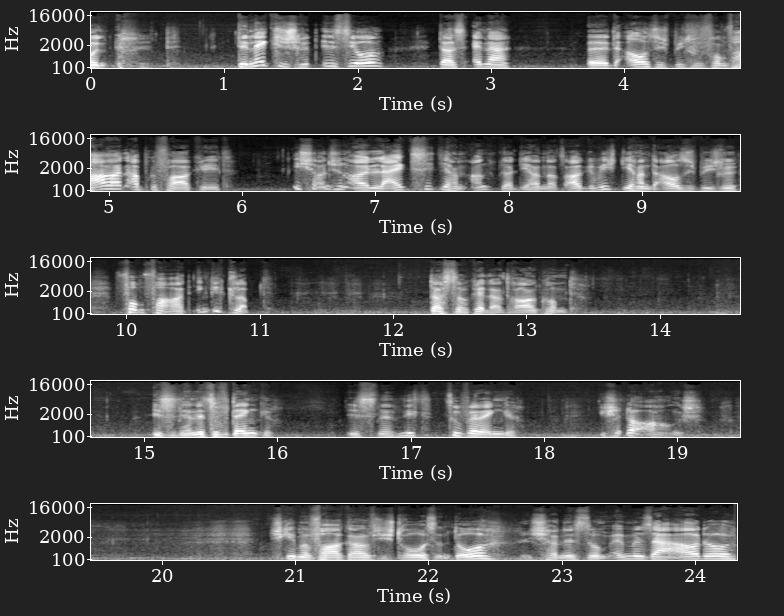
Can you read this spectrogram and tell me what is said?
Und der nächste Schritt ist ja, dass einer äh, der Außenspiegel vom Fahrrad abgefahren geht. Ich habe schon alle gesehen, die haben Angst gehabt, die haben das Gewicht, die haben den Außenspiegel vom Fahrrad ingeklappt. Dass da keiner dran kommt. Ist ja nicht zu verdenken. Ist nicht zu verdenken. Ich hätte auch Angst. Ich gehe mit dem Fahrrad auf die Straße und da, ich habe so ein Auto.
